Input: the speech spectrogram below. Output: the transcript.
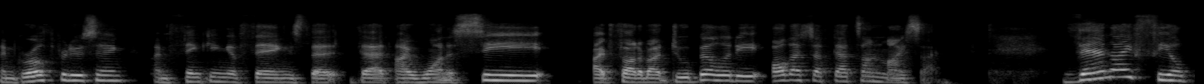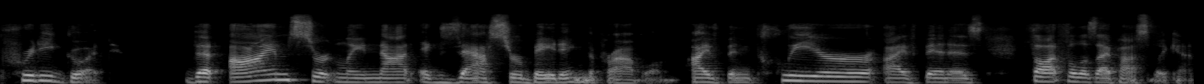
I'm growth producing, I'm thinking of things that that I want to see, I've thought about doability, all that stuff that's on my side. Then I feel pretty good that I'm certainly not exacerbating the problem. I've been clear, I've been as thoughtful as I possibly can.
